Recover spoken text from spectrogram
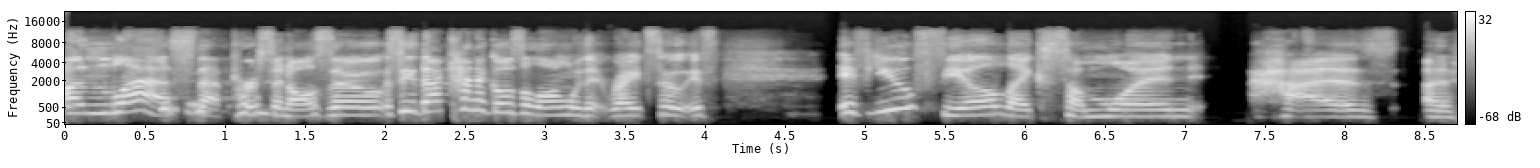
Unless that person also see that kind of goes along with it, right? So if if you feel like someone has a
